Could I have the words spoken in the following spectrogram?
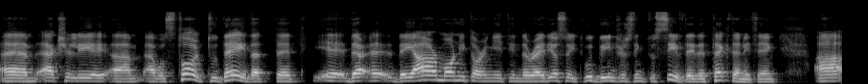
um, actually um, I was told today that uh, uh, they are monitoring it in the radio, so it would be interesting to see if they detect anything. Uh,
